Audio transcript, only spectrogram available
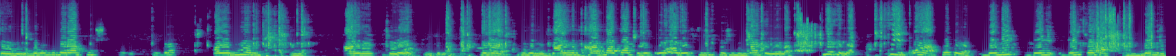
Zombiler şimdi güzel alabiliyor musunuz? Ayrıntıyor. Mesela, mesela diamond kazma atarsanız o alır sizi peşinizden koyuyorlar. Mesela siz ona mesela demir, demir, demir ne baktınız demir.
